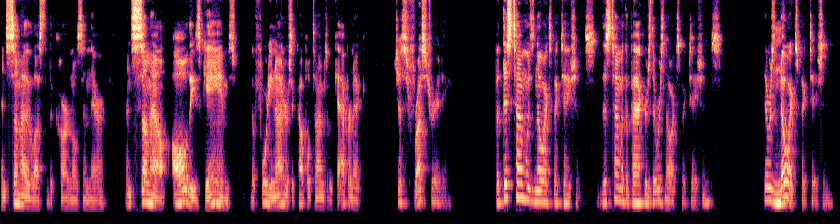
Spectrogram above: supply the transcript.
And somehow they lost to the Cardinals in there. And somehow all these games, the 49ers a couple times with Kaepernick, just frustrating. But this time was no expectations. This time with the Packers, there was no expectations. There was no expectation.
